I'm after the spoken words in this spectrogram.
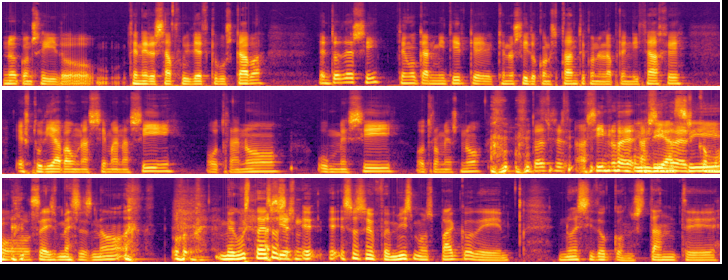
no he conseguido tener esa fluidez que buscaba. Entonces sí, tengo que admitir que, que no he sido constante con el aprendizaje. Estudiaba una semana sí, otra no, un mes sí, otro mes no. Entonces así no es, Un así día no es sí, como... seis meses no. Me gusta esos, es. eh, esos eufemismos, Paco, de no he sido constante,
